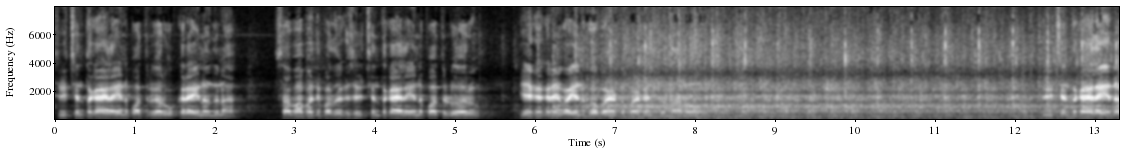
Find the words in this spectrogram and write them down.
శ్రీ చింతకాయల అయ్యన పాత్రుడు గారు ఒక్కరే అయినందున సభాపతి పదవికి శ్రీ చింతకాయల అయ్యన పాత్రుడు గారు ఏకగ్రయంగా ఎన్నుకోబడినట్లు ప్రకటిస్తున్నాను. శ్రీ చింతకాయల అయ్యన్న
